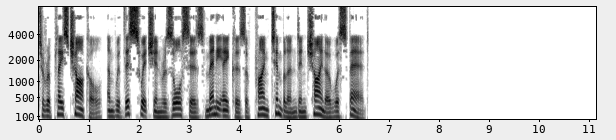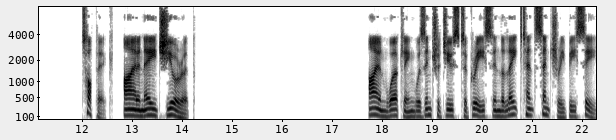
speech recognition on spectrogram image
to replace charcoal, and with this switch in resources many acres of prime timberland in China were spared. Iron Age Europe Iron working was introduced to Greece in the late 10th century BC.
